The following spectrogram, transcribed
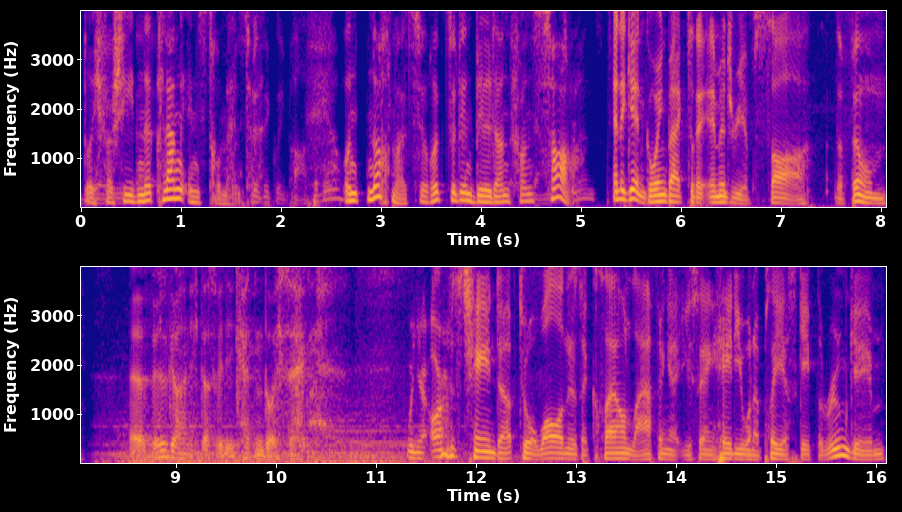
durch verschiedene Klanginstrumente. Und nochmal zurück zu den Bildern von Saw. And again, going back to the imagery of Saw, the film. Er will gar nicht, dass wir die Ketten durchsägen. When your arm's chained up to a wall and there's a clown laughing at you saying, "Hey, do you want to play Escape the Room game?"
